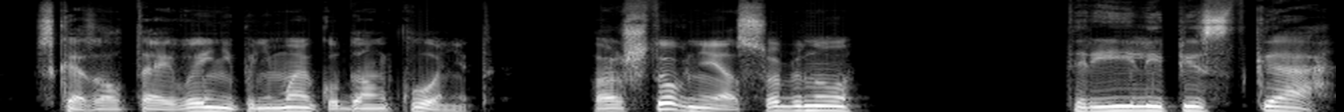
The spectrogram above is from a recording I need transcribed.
— сказал Тайвей, не понимая, куда он клонит. «А что в ней особенного?» «Три лепестка»,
